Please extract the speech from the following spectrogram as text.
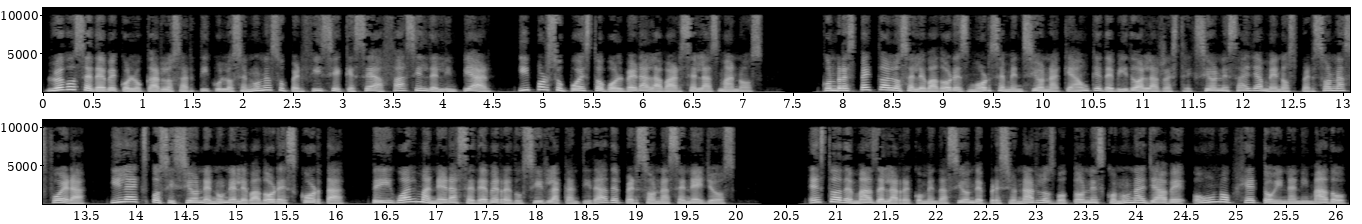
Luego se debe colocar los artículos en una superficie que sea fácil de limpiar, y por supuesto volver a lavarse las manos. Con respecto a los elevadores Morse menciona que aunque debido a las restricciones haya menos personas fuera, y la exposición en un elevador es corta, de igual manera se debe reducir la cantidad de personas en ellos, esto además de la recomendación de presionar los botones con una llave o un objeto inanimado,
